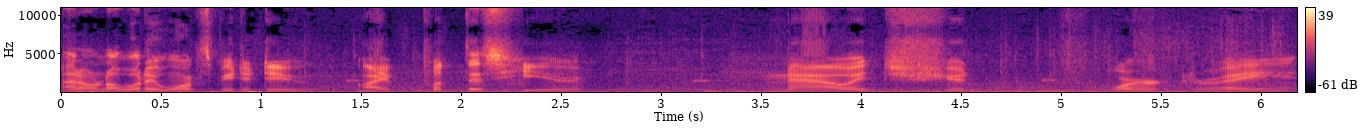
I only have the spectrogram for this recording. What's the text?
I don't know what it wants me to do. I put this here. Now it should work, right?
